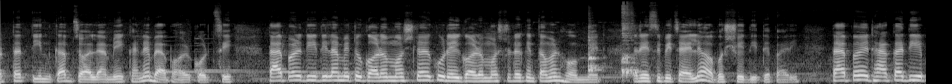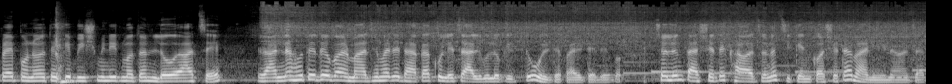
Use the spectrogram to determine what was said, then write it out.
অর্থাৎ তিন কাপ জল আমি এখানে ব্যবহার করছি। তারপরে দিয়ে দিলাম একটু গরম মশলার গুঁড়ো, এই গরম মশলাটা কিন্তু আমার হোমমেড রেসিপি চাইলে অবশ্যই দিতে পারি। তারপরে ঢাকা দিয়ে প্রায় পনেরো থেকে বিশ মিনিট মতন লো আছে রান্না হতে দেবো আর মাঝে মাঝে ঢাকা খুলে চালগুলোকে একটু উল্টে পাল্টে দেবো। চলুন তার সাথে খাওয়ার জন্য চিকেন কষাটা বানিয়ে নেওয়া যাক।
